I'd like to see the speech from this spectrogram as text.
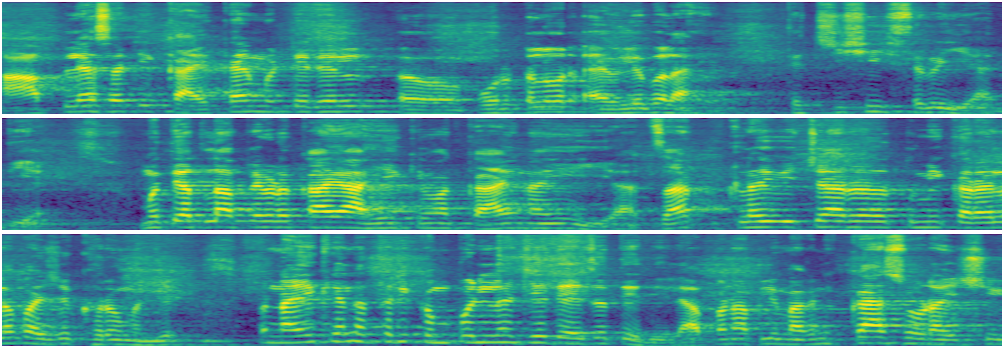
आपल्यासाठी काय काय मटेरियल पोर्टलवर अवेलेबल आहे त्याची ही सगळी यादी आहे. मग त्यातलं आपल्याकडं काय आहे किंवा काय नाही याचा कुठलाही विचार तुम्ही करायला पाहिजे खरं म्हणजे. पण नाही केला तरी कंपनीला जे द्यायचं ते दिलं आपण आपली मागणी का सोडायची?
